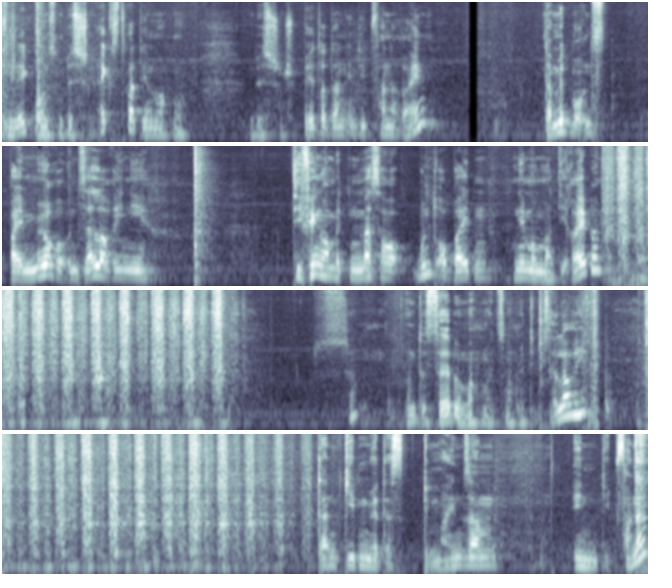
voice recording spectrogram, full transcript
Den legen wir uns ein bisschen extra, den machen wir ein bisschen später dann in die Pfanne rein. Damit wir uns bei Möhre und Sellerie die Finger mit dem Messer wund arbeiten, nehmen wir mal die Reibe. So. Und dasselbe machen wir jetzt noch mit dem Sellerie. Dann geben wir das gemeinsam in die Pfanne.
